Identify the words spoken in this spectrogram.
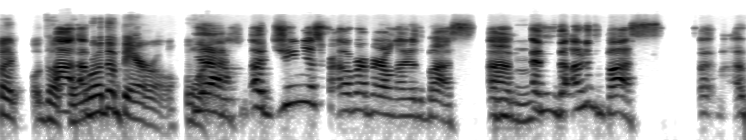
but the uh, over the barrel. One. Yeah, a genius for over a barrel under the bus. Um, mm-hmm. and the under the bus, a, a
